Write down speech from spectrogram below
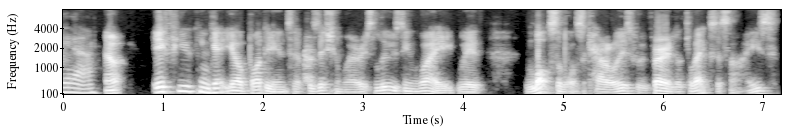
Yeah. Now, if you can get your body into a position where it's losing weight with lots and lots of calories with very little exercise,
